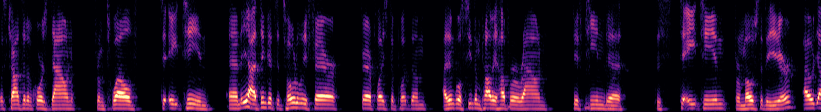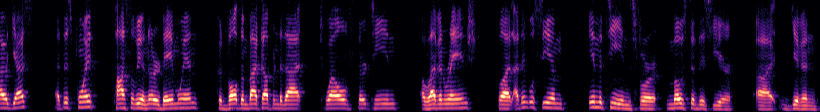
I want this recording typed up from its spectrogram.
Wisconsin, of course, down from 12 to 18. And yeah, I think it's a totally fair fair place to put them. I think we'll see them probably hover around 15 to, to, to 18 for most of the year. I would, I would guess at this point, possibly a Notre Dame win could vault them back up into that 12, 13, 11 range. But I think we'll see them in the teens for most of this year, uh, given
